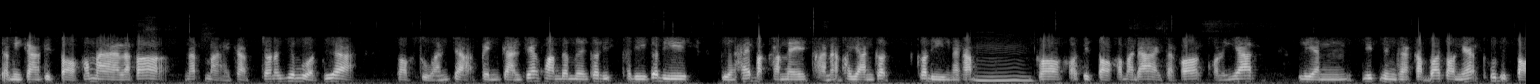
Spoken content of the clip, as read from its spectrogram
จะมีการติดต่อเข้ามา แล้วก็นัดหมายกับเจ้าหน้าที่ตำรวจเพื่อสอบสวนจะเป็นการแจ้งความดำเนินก็ดีคดีก็ดี หรือให้ปากคำในฐานะพยานก็ก็ดีนะครับอืมก็ก็ติดต่อเข้ามาได้ แต่ก็ขออนุญาตเรียนนิดนึงครับ ว่าตอนเนี้ยผู้ติดต่อ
